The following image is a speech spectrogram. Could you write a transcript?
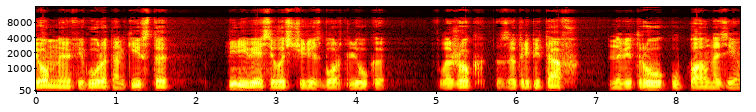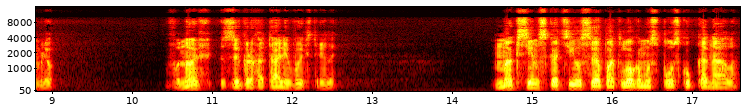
Темная фигура танкиста перевесилась через борт люка. Флажок, затрепетав, на ветру упал на землю. Вновь загрохотали выстрелы. Максим скатился по отлогому спуску к каналу.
